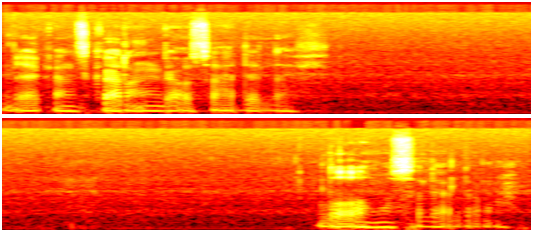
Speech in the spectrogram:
Biarkan sekarang gak usah ada live Allahumma salli ala Muhammad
